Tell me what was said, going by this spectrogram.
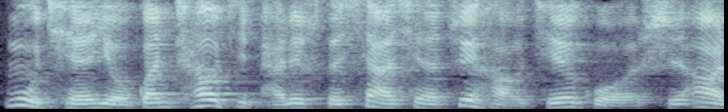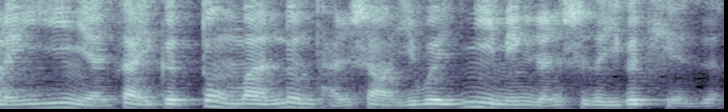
目前有关超级排列数的下限的最好结果是2011年在一个动漫论坛上一位匿名人士的一个帖子，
